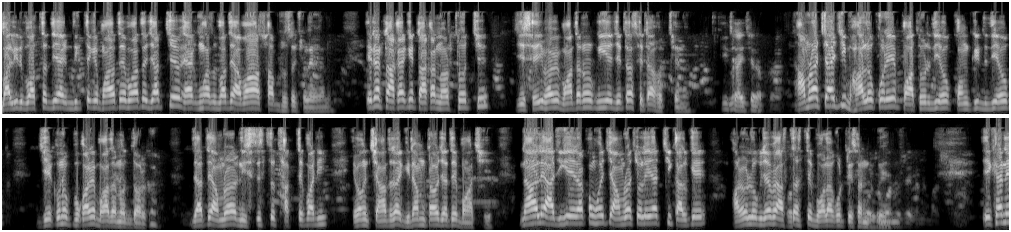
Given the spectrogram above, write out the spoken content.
বালির বস্তা দিয়ে একদিক থেকে বাঁধাতে বাঁধাতে যাচ্ছে এক মাস বাদে আবার সব ধসে চলে গেল। এটা টাকাকে টাকা নষ্ট হচ্ছে যে সেইভাবে বাঁধানোর গিয়ে যেটা সেটা হচ্ছে না। কি চাইছেন আপনারা? আমরা চাইছি ভালো করে পাথর দিয়ে হোক কংক্রিট দিয়ে হোক যে কোনো প্রকারে বাঁধানোর দরকার যাতে আমরা নিশ্চিন্ত থাকতে পারি এবং চাঁদরা গ্রামটাও যাতে বাঁচে। না হলে আজকে এরকম হয়েছে আমরা চলে যাচ্ছি কালকে আরও লোক যাবে আস্তে আস্তে বলাকোট স্টেশন ঢুকে? এখানে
